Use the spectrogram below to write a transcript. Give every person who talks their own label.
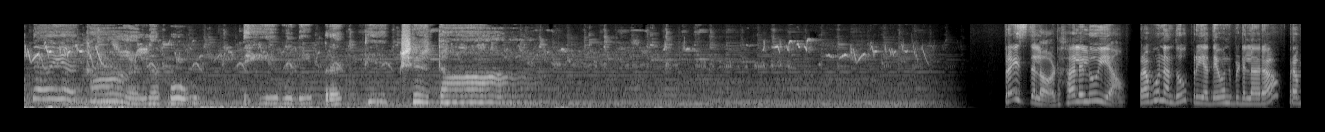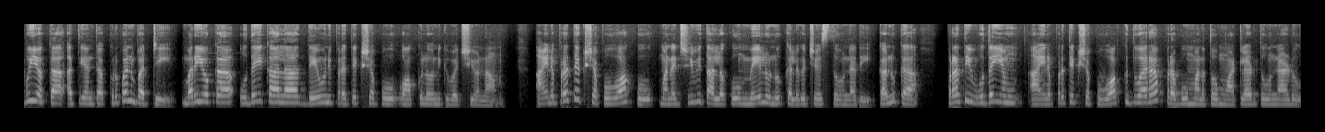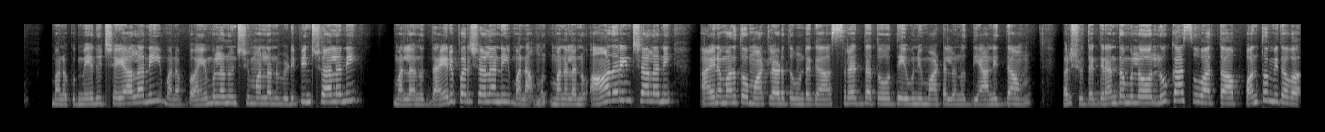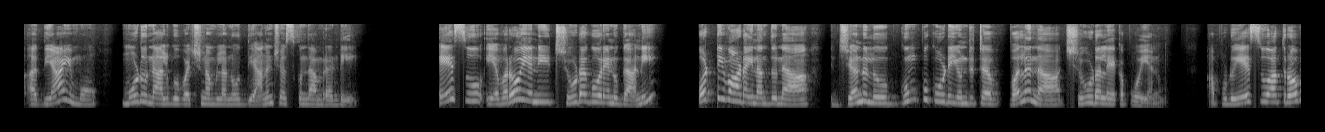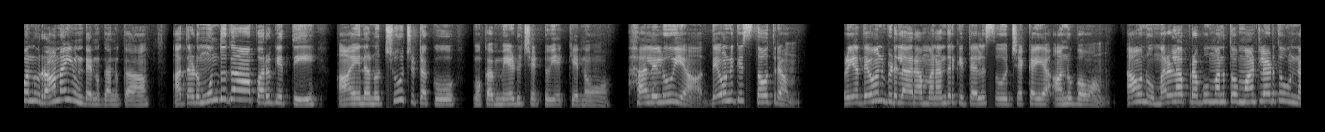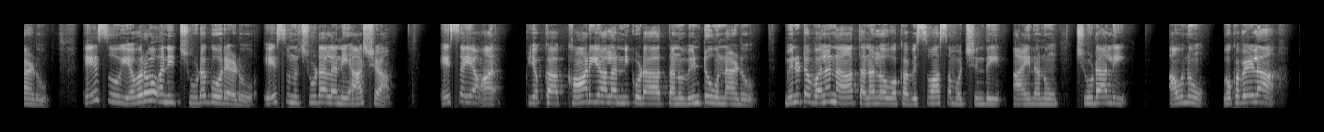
Speaker 1: ఉదయకాలపు దేవుని ప్రత్యక్షత.
Speaker 2: ప్రైజ్ ద లార్డ్ హల్లెలూయా ప్రభునందు ప్రియ దేవుని బిడలారా ప్రభు యొక్క అత్యంత కృపను బట్టి మరి యొక్క ఉదయకాల దేవుని ప్రత్యక్షపు వాక్కులోనికి వచ్చి ఉన్నాం. ఆయన ప్రత్యక్షపు వాక్కు మన జీవితాలకు మేలును కలుగచేస్తూ ఉన్నది. కనుక ప్రతి ఉదయం ఆయన ప్రత్యక్షపు వాక్ ద్వారా ప్రభు మనతో మాట్లాడుతూ ఉన్నాడు. మనకు మేలు చేయాలని మన భయముల నుంచి మనలను విడిపించాలని మనలను ధైర్యపరచాలని మన మనలను ఆదరించాలని ఆయన మనతో మాట్లాడుతూ ఉండగా శ్రద్ధతో దేవుని మాటలను ధ్యానిద్దాం. పరిశుద్ధ గ్రంథములో లూకాసు వార్త పంతొమ్మిదవ అధ్యాయము మూడు నాలుగు వచనములను ధ్యానం చేసుకుందాం రండి. ఏసు ఎవరో అని చూడగోరెను గాని పొట్టివాడైనందున జనులు గుంపు కూడి ఉండుట వలన చూడలేకపోయాను. అప్పుడు యేసు ఆ త్రోవను రానై ఉండెను గనుక అతడు ముందుగా పరుగెత్తి ఆయనను చూచుటకు ఒక మేడు చెట్టు ఎక్కెను. హలెలూయ దేవునికి స్తోత్రం. ప్రియ దేవుని బిడలారా మనందరికీ తెలుసు చెక్కయ్య అనుభవం. అవును మరలా ప్రభు మనతో మాట్లాడుతూ ఉన్నాడు. ఏసు ఎవరో అని చూడగోరాడు. ఏసును చూడాలని ఆశ. ఏసయ్య యొక్క కార్యాలన్నీ కూడా తను వింటూ ఉన్నాడు. వినుట వలన తనలో ఒక విశ్వాసం వచ్చింది. ఆయనను చూడాలి. అవును ఒకవేళ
